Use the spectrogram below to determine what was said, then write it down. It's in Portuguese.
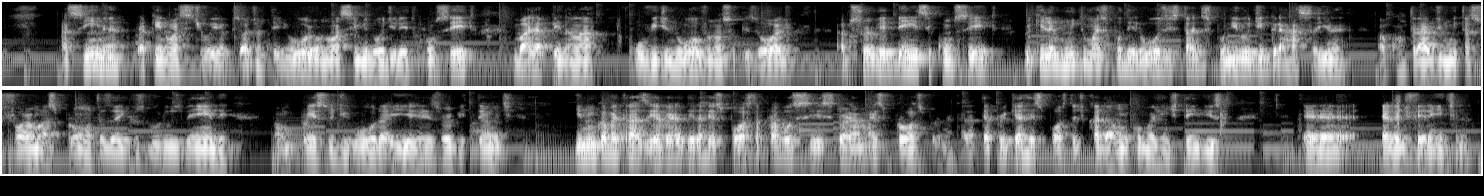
Assim, né, para quem não assistiu aí o episódio anterior ou não assimilou direito o conceito, vale a pena lá ouvir de novo o nosso episódio, absorver bem esse conceito, porque ele é muito mais poderoso e está disponível de graça aí, né? Ao contrário de muitas fórmulas prontas aí que os gurus vendem a um preço de ouro aí exorbitante e nunca vai trazer a verdadeira resposta para você se tornar mais próspero, né, cara? Até porque a resposta de cada um, como a gente tem visto, é, ela é diferente, né?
